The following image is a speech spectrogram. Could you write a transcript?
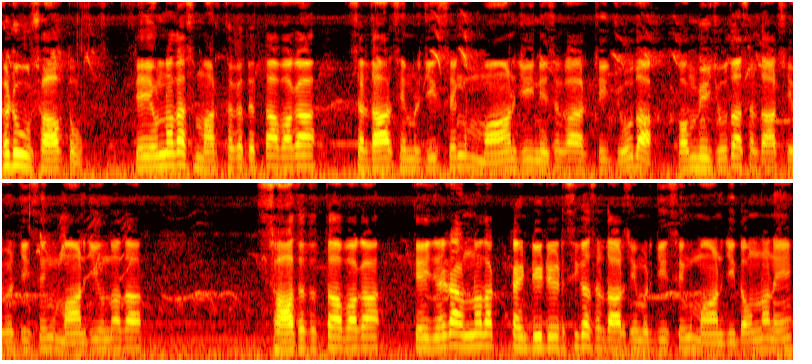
ਖਡੂਰ ਸਾਹਿਬ ਤੋਂ। ਤੇ ਉਹਨਾਂ ਦਾ ਸਮਰਥਕ ਦਿੱਤਾ ਵਾਗਾ ਸਰਦਾਰ ਸਿਮਰਜੀਤ ਸਿੰਘ ਮਾਨ ਜੀ ਨੇ। ਸੰਘਰਸ਼ੀ ਯੋਧਾ, ਕੌਮੀ ਯੋਧਾ ਸਰਦਾਰ ਸਿਮਰਜੀਤ ਸਿੰਘ ਮਾਨ ਜੀ ਉਹਨਾਂ ਦਾ ਸਾਥ ਦਿੱਤਾ ਵਾਗਾ। ਕਿ ਜਿਹੜਾ ਉਹਨਾਂ ਦਾ ਕੈਂਡੀਡੇਟ ਸੀਗਾ ਸਰਦਾਰ ਸਿਮਰਜੀਤ ਸਿੰਘ ਮਾਨ ਜੀ ਦਾ, ਉਹਨਾਂ ਨੇ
